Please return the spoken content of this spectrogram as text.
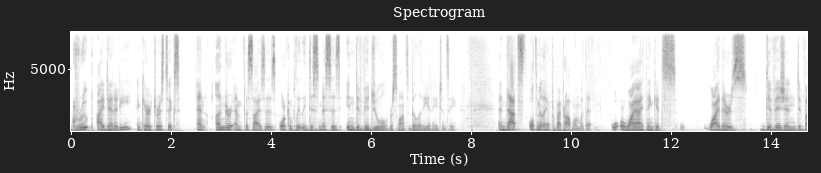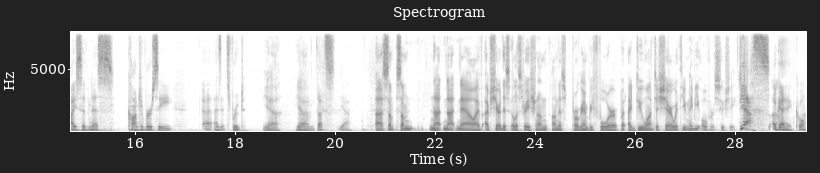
group identity and characteristics and underemphasizes or completely dismisses individual responsibility and agency. And that's ultimately my problem with it, or, or why I think it's why there's division, divisiveness, controversy uh, as its fruit. Yeah. Yeah. Um, that's yeah. Uh, some, some, not, not now. I've, I've shared this illustration on, on this program before, but I do want to share with you, maybe over sushi. Yes. Okay. Cool.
